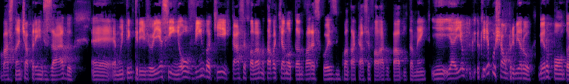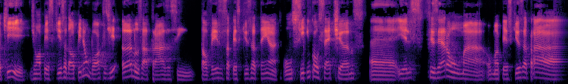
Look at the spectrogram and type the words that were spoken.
bastante aprendizado, é, é muito incrível. E assim, ouvindo aqui, Cássia falando, estava aqui anotando várias coisas enquanto a Cássia falava, o Pablo também. E, e aí eu, eu queria puxar um primeiro primeiro ponto aqui de uma pesquisa da Opinion Box de anos atrás, assim. Talvez essa pesquisa tenha uns 5 ou 7 anos. É, e eles fizeram uma, uma pesquisa para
